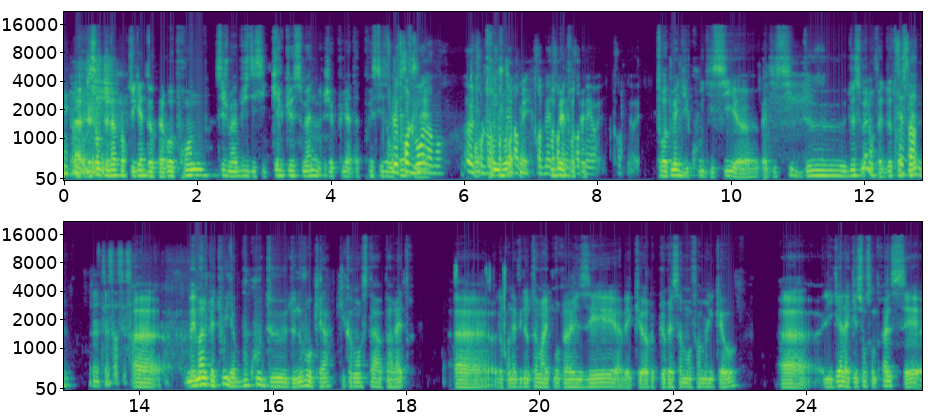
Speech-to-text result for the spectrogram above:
Euh, le championnat portugais devrait reprendre, si je m'abuse, d'ici quelques semaines. J'ai plus la date précise en Le tête, 30 juin, mais normalement. Euh, 30 30 juin, 30 mai. 30 mai, 30 30 mai, mai, 30 30 mai. mai, ouais. 30 mai, ouais. 30 mai, du coup, d'ici euh, bah, d'ici deux, deux semaines, en fait, deux, trois semaines. Mhm. C'est ça, c'est ça. Euh, mais malgré tout, il y a beaucoup de, de nouveaux cas qui commencent à apparaître. Euh, donc, on a vu notamment avec Moralizé, avec euh, plus récemment Famalicao. Euh, la question centrale, c'est euh,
